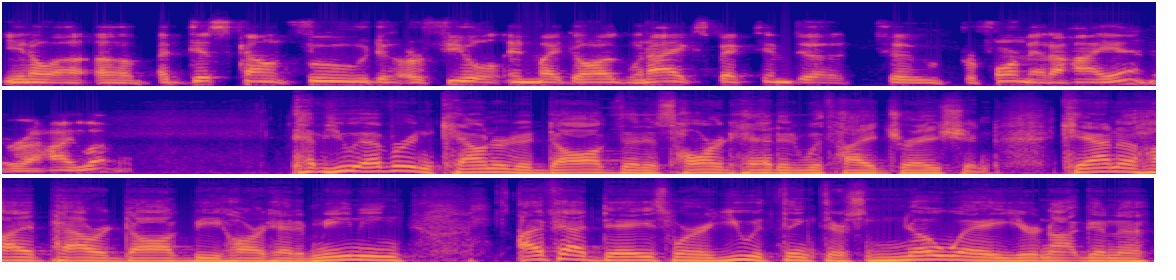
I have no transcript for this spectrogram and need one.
you know a, a, discount food or fuel in my dog when I expect him to to perform at a high end or a high level. Have you ever encountered a dog that is hard headed with hydration? Can a high powered dog be hard headed? Meaning, I've had days where you would think there's no way you're not going to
